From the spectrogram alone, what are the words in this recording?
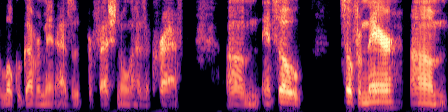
local government as a professional, as a craft. Um, and so so from there, um,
